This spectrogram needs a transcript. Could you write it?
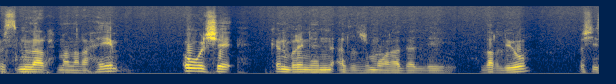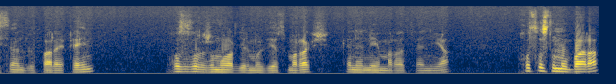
بسم الله الرحمن الرحيم. أول شيء كنبغي نهنئ هذا الجمهور هذا اللي حضر اليوم باش يساند الفريقين خصوصا الجمهور ديال مولوديه مراكش كنهنيه مرة ثانية. بخصوص المباراة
